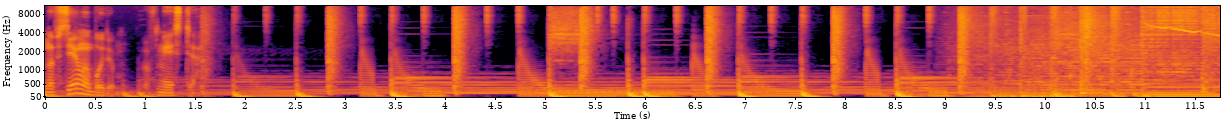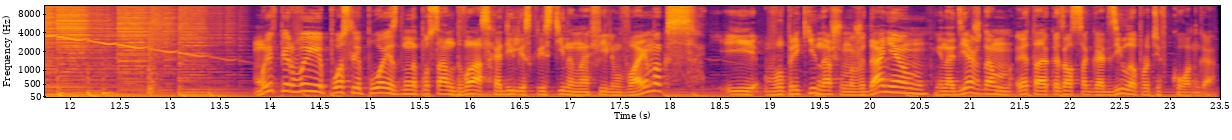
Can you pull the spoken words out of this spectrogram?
но все мы будем вместе. Мы впервые после поезда на Пусан 2 сходили с Кристиной на фильм «Ваймакс», и вопреки нашим ожиданиям и надеждам, это оказался Годзилла против Конга.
